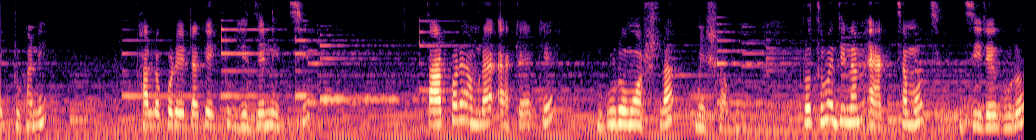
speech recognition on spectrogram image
একটুখানি ভালো করে এটাকে একটু ভেজে নিচ্ছি। তারপরে আমরা একে একে গুঁড়ো মশলা মেশাবো। প্রথমে দিলাম এক চামচ জিরে গুঁড়ো।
